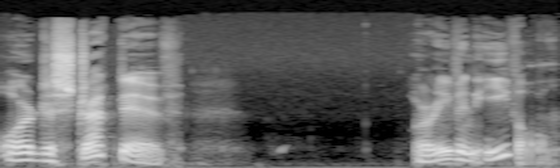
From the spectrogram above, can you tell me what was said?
or destructive or even evil?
